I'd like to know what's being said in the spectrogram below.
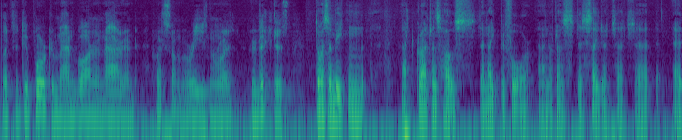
But to deport a man born in Ireland for some reason was ridiculous. There was a meeting at Gralton's house the night before, and it was decided that uh, a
